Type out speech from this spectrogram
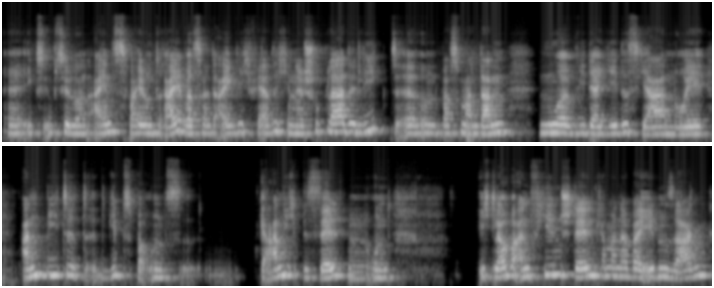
äh, XY 1, 2 und 3, was halt eigentlich fertig in der Schublade liegt äh, und was man dann nur wieder jedes Jahr neu anbietet, gibt's bei uns gar nicht bis selten. Und ich glaube, an vielen Stellen kann man aber eben sagen,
